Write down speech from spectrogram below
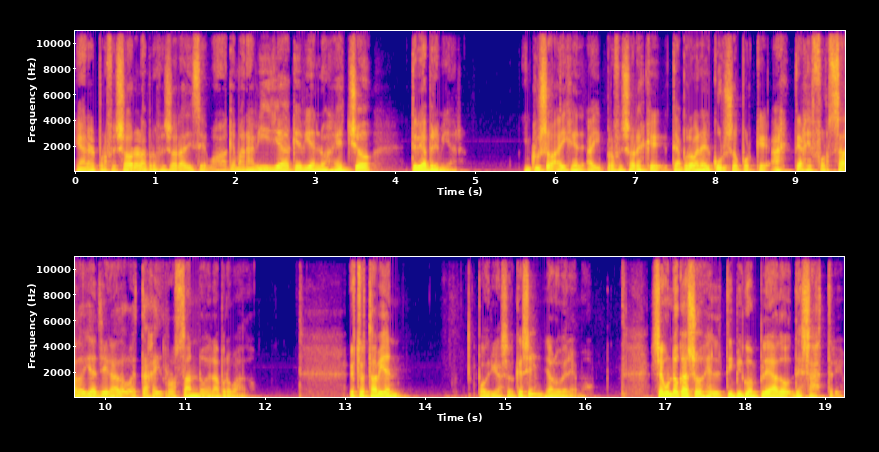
Y ahora el profesor o la profesora dice, ¡wow, qué maravilla, qué bien lo has hecho, te voy a premiar! Incluso hay, profesores que te aprueban el curso porque te has esforzado y has llegado, estás ahí rozando el aprobado. ¿Esto está bien? Podría ser que sí, ya lo veremos. Segundo caso es el típico empleado desastre.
